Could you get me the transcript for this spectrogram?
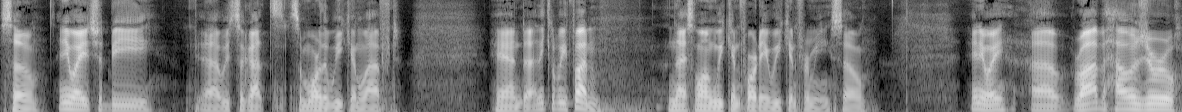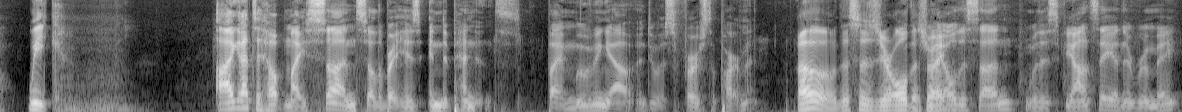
So anyway, it should be. Uh, we still got some more of the weekend left, and I think it'll be fun. A nice long weekend, four day weekend for me. So anyway, uh, Rob, how was your week? I got to help my son celebrate his independence by moving out into his first apartment. Oh, this is your oldest, right? My oldest son with his fiance and their roommate,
